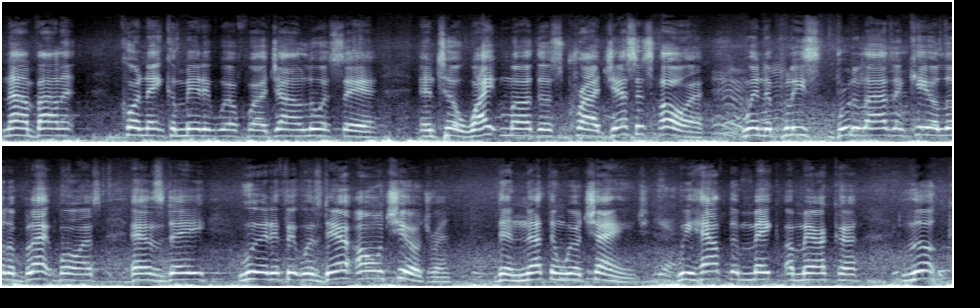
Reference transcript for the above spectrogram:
Nonviolent Coordinating Committee with uh, John Lewis said, until white mothers cry just as hard when the police brutalize and kill little black boys as they would if it was their own children, then nothing will change. We have to make America look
